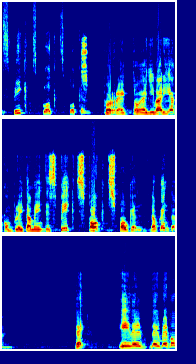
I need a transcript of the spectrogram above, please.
speak, spoke, spoken. Correcto, allí varía completamente. Speak, spoke, spoken. ¿Da cuenta? ¿Ok? Y del, del verbo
